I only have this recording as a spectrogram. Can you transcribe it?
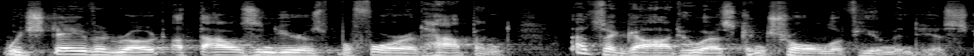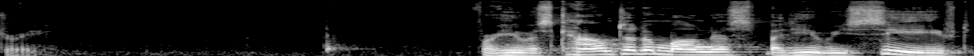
which David wrote a thousand years before it happened. That's a God who has control of human history. For he was counted among us, but he received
